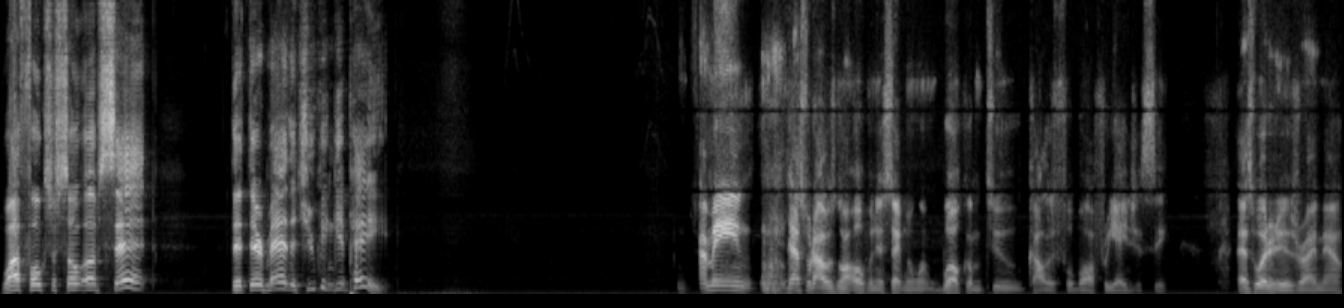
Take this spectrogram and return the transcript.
why folks are so upset that they're mad that you can get paid. I mean, that's what I was going to open this segment with. Welcome to college football free agency. That's what it is right now.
